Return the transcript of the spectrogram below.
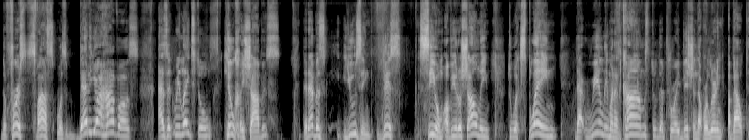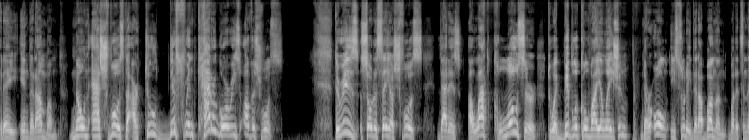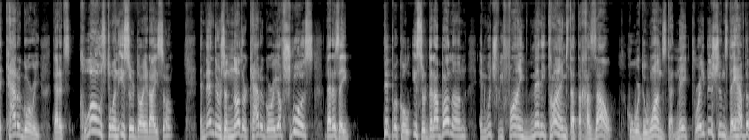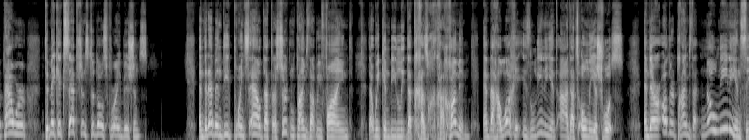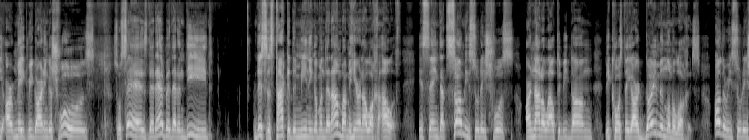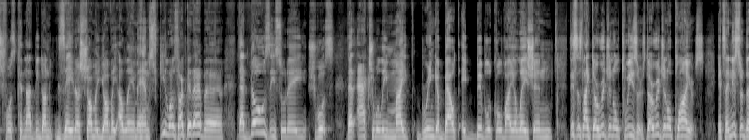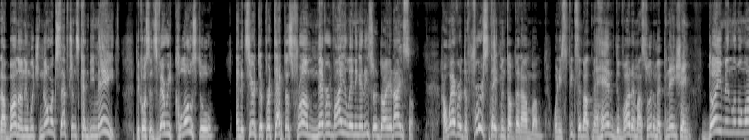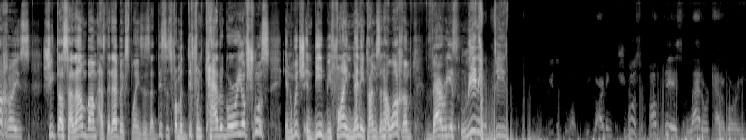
the first tzvas was Ber Yahavos as it relates to Hilchei Shabbos. The Rebbe is using this siyum of Yerushalmi to explain that really when it comes to the prohibition that we're learning about today in the Rambam, known as Shvus, there are two different categories of a Shvus. There is, so to say, a Shvus that is a lot closer to a biblical violation. They're all Isurei Derabanan, but it's in the category that it's close to an Isur Doiraisa. And then there's another category of Shvus that is a typical Isur Derabanan, in which we find many times that the Chazal, who were the ones that make prohibitions, they have the power to make exceptions to those prohibitions. And the Rebbe indeed points out that there are certain times that we find that we can be that chachamim and the halacha is lenient. Ah, that's only a shvus. And there are other times that no leniency are made regarding a shvus. So says the Rebbe that indeed this is taka the meaning of when the Rambam here in halacha aleph is saying that some isurei shvus are not allowed to be done because they are doimin lamalachis. Other Isurei Shvus cannot be done Gzeira Shama Yavai Alemehem Skila Zakterebe. That those Isurei Shvus that actually might bring about a biblical violation. This is like the original tweezers, the original pliers. It's an Isur that Derabanan in which no exceptions can be made because it's very close to and it's here to protect us from never violating an Isur Doiraisa. However, the first statement of the Rambam, when he speaks about mehem devarim asurim epnei shem doimin lemalachos, shitas harambam, as the Rebbe explains, is that this is from a different category of shvus, in which indeed we find many times in halacha various leniencies given to us regarding shvus of this latter category.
